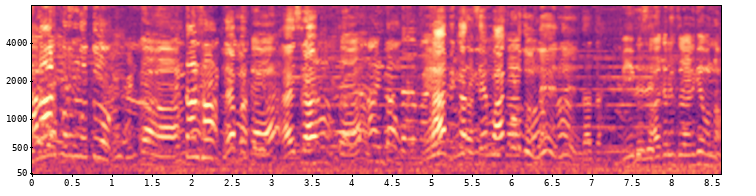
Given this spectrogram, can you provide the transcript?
కళార్పురం వద్దు. వింటావా? వింటాను సార్. వింటావా? ఆ, వింటాం ట్రాఫిక్ అంతసేపు ఆగకూడదు. లే లే. దాదా మీకు సహకరించడానికే ఉన్నాం.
